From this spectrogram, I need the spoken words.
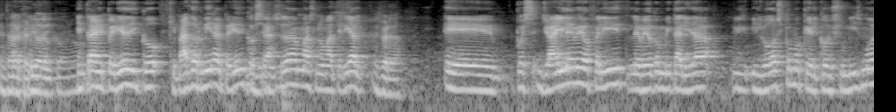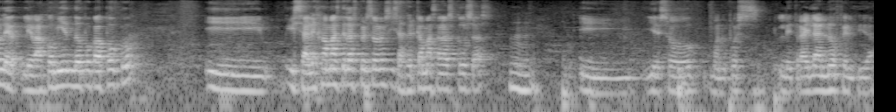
Entra en el ejemplo, periódico, ¿no? Entra en el periódico, que va a dormir al periódico, se la suda más lo material. Es verdad. Eh, pues yo ahí le veo feliz, le veo con vitalidad y, y luego es como que el consumismo le, le va comiendo poco a poco y, y se aleja más de las personas y se acerca más a las cosas y, y eso, bueno, pues le trae la no felicidad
